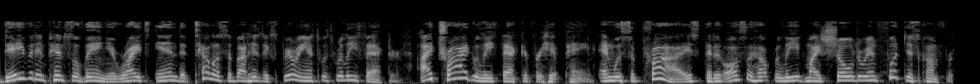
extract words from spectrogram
David in Pennsylvania writes in to tell us about his experience with Relief Factor. I tried Relief Factor for hip pain and was surprised that it also helped relieve my shoulder and foot discomfort.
